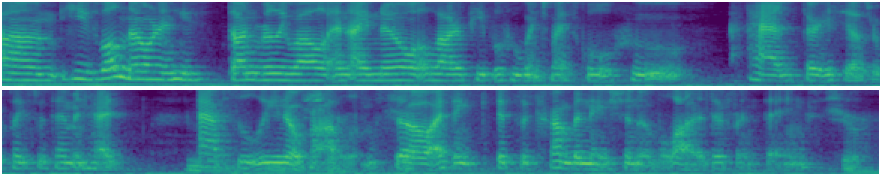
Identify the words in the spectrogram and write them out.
um, he's well known and he's done really well. And I know a lot of people who went to my school who had their ACLs replaced with him and had absolutely no sure, problems. So I think it's a combination of a lot of different things. Sure.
